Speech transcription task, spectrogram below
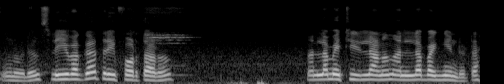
അങ്ങനെ വരും. സ്ലീവൊക്കെ ത്രീ ഫോർത്താണ് നല്ല മെറ്റീരിയലാണ് നല്ല ഭംഗിയുണ്ട് കേട്ടോ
